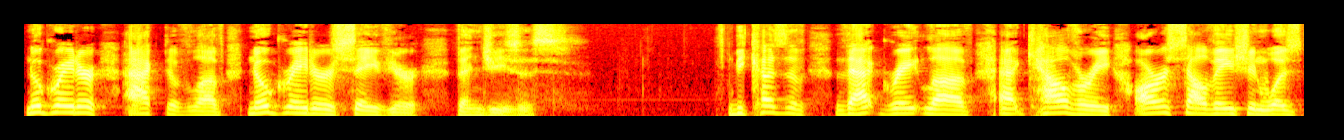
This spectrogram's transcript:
no greater act of love, no greater Savior than Jesus. Because of that great love at Calvary, our salvation was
